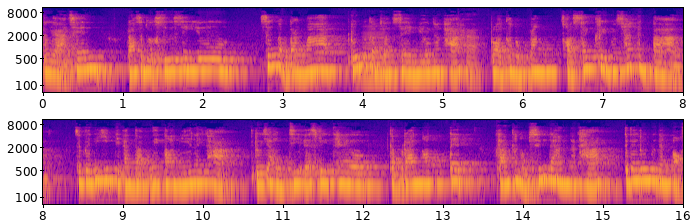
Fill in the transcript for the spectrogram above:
ตัวอย่างเช่นร้านสะดวกซื้อ CUซึ่งแบบดังมากรุ่นกับจอนเซนิลนะคะปล่อยขนมปังถอดไส้ครีมรสชาติต่างๆ จะเป็นที่ฮิตติดอันดับในตอนนี้เลยค่ะ หรืออย่าง GS Retail กับร้าน Not Dead ร้านขนมชื่อดังนะคะ ก็ได้ร่วมมือกันออก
